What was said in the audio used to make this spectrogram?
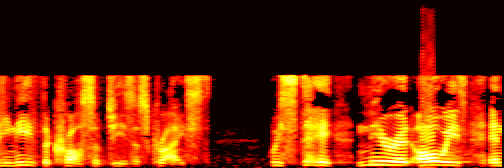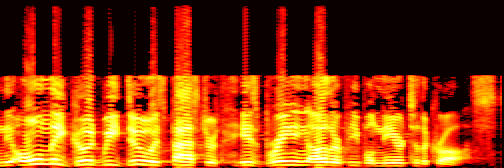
beneath the cross of Jesus Christ. We stay near it always, and the only good we do as pastors is bringing other people near to the cross.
